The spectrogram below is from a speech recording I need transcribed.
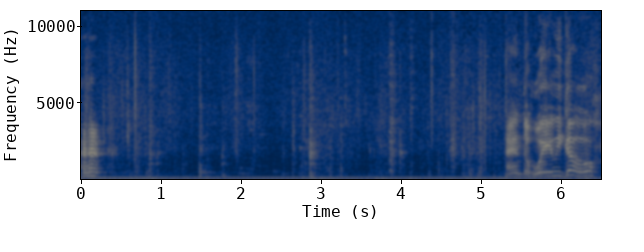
and away we go.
